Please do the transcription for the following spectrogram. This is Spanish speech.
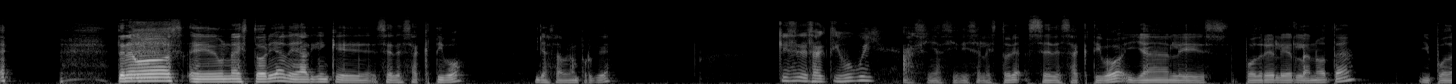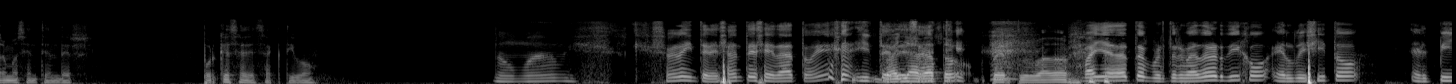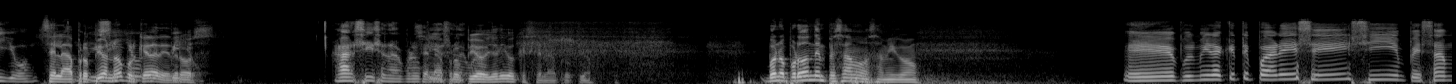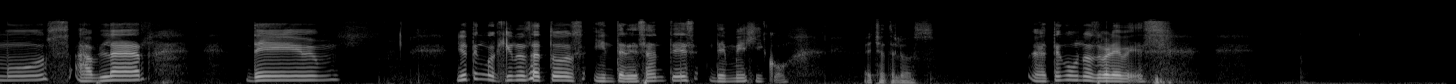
Tenemos eh, una historia de alguien que se desactivó. Ya sabrán por qué. ¿Qué se desactivó, güey? Así, así dice la historia. Se desactivó y ya les podré leer la nota y podremos entender por qué se desactivó. No mames. Suena interesante ese dato, ¿eh? Interesante. Vaya dato perturbador. Vaya dato perturbador, dijo el Luisito el Pillo. Se la apropió, ¿no? Porque era de. Dross. Ah, sí, se la apropió. Se la se apropió, yo digo que se la apropió. Bueno, ¿por dónde empezamos, amigo? Eh, pues mira, ¿qué te parece si empezamos a hablar de... Yo tengo aquí unos datos interesantes de México. Échatelos. Eh, tengo unos breves.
